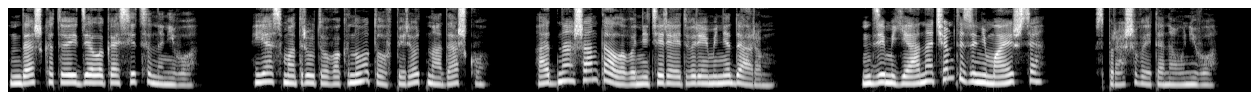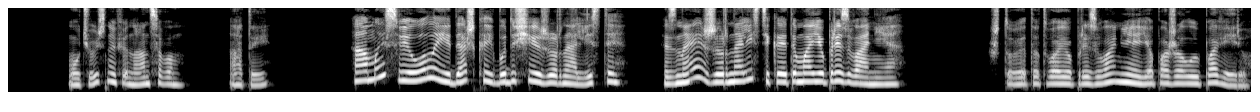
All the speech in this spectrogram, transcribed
Дашка то и дело косится на него. Я смотрю то в окно, то вперед на Дашку. Одна Шанталова не теряет времени даром. «Демьяна, чем ты занимаешься?» — спрашивает она у него. «Учусь на финансовом. А ты?» «А мы с Виолой и Дашкой будущие журналисты. Знаешь, журналистика — это мое призвание». «Что это твое призвание, я, пожалуй, поверю».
